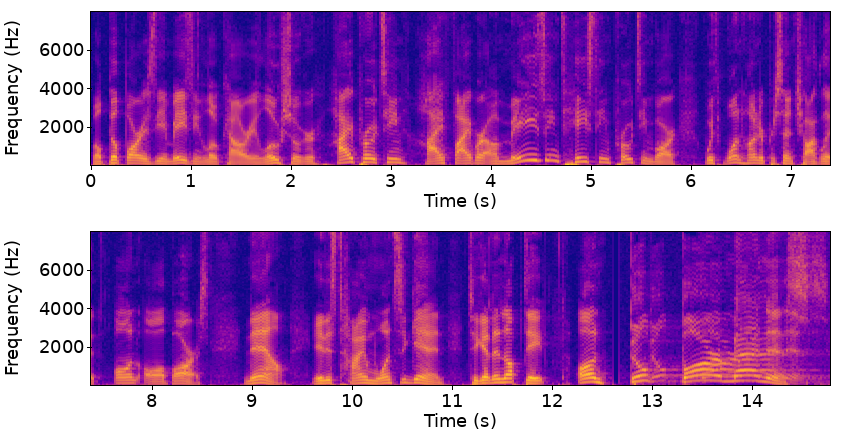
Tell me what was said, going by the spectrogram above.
Well, Built Bar is the amazing low calorie, low sugar, high protein, high fiber, amazing tasting protein bar with 100% chocolate on all bars. Now, it is time once again to get an update on Built, Built Bar, Bar Madness. Madness.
